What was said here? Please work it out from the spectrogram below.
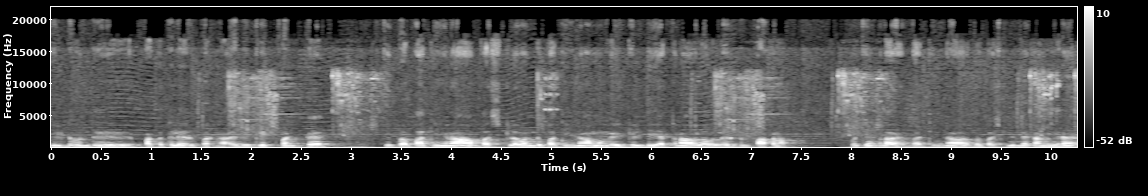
கில்ட்டு வந்து பக்கத்தில் இருப்பாருங்க அது கிளிக் பண்ணிட்டு இப்போ பார்த்தீங்கன்னா ஃபஸ்ட்டில் வந்து பார்த்தீங்கன்னா உங்கள் கில்டு எத்தனாவது லெவலில் இருக்குதுன்னு பார்க்கலாம் ஓகேங்களா? பார்த்தீங்கன்னா இப்போ ஃபஸ்ட்லேருந்தே காமிக்கிறேன்.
